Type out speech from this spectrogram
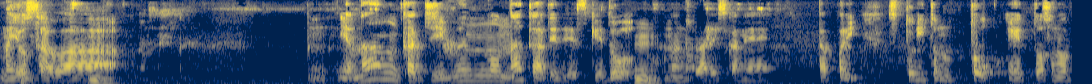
まあ、良さは、うんいや、なんか自分の中でですけど、うんなんかあれですかね、やっぱりストリートと、えっ、と、その、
